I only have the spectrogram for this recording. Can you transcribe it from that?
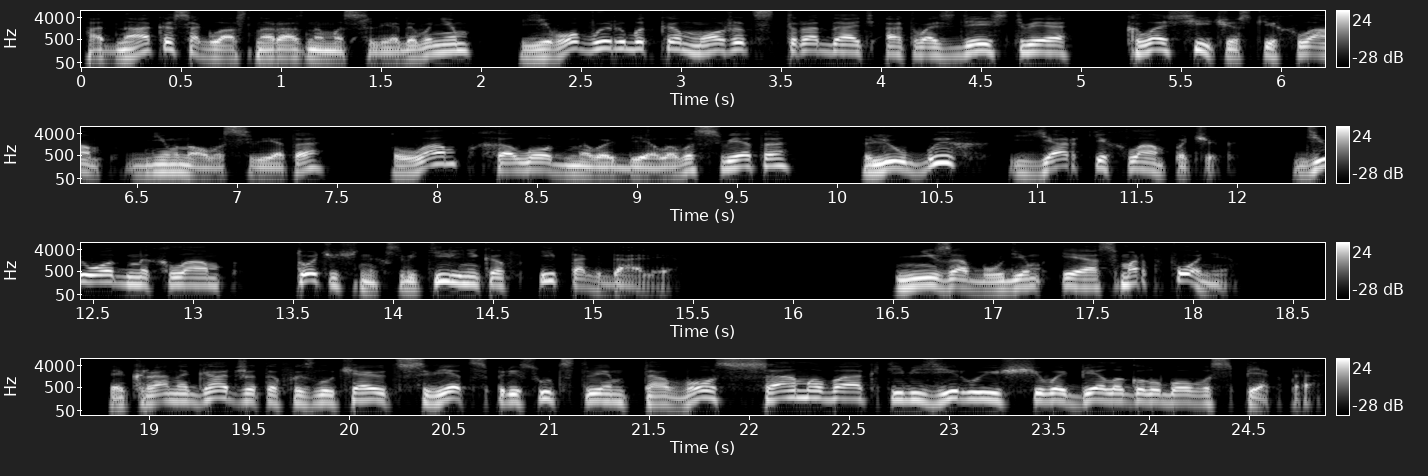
Однако, согласно разным исследованиям, его выработка может страдать от воздействия классических ламп дневного света, ламп холодного белого света, любых ярких лампочек, диодных ламп, точечных светильников и так далее. Не забудем и о смартфоне. Экраны гаджетов излучают свет с присутствием того самого активизирующего бело-голубого спектра.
